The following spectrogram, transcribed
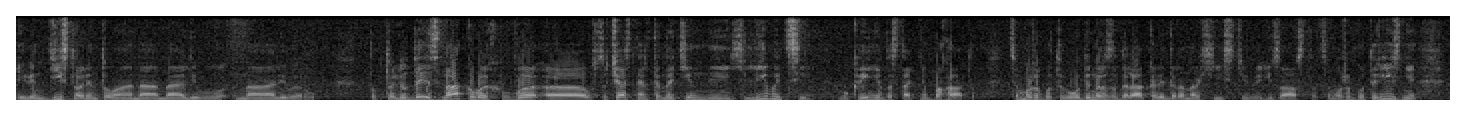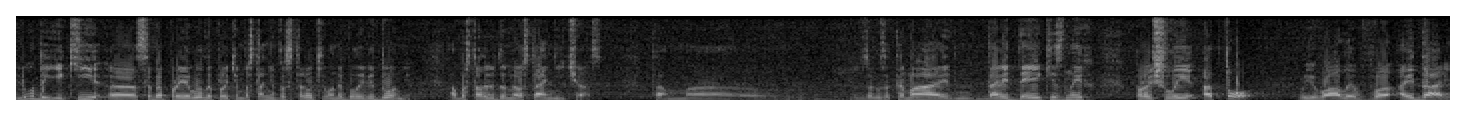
І він дійсно орієнтований на, на, ліву, на лівий рух. Тобто людей знакових в, е, в сучасній альтернативній лівиці в Україні достатньо багато. Це може бути Володимир Задирака, лідер анархістів із АСТА. Це може бути різні люди, які е, себе проявили протягом останніх 20 років, вони були відомі або стали відомі останній час. Там, е, зокрема, навіть деякі з них пройшли АТО, воювали в Айдарі.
